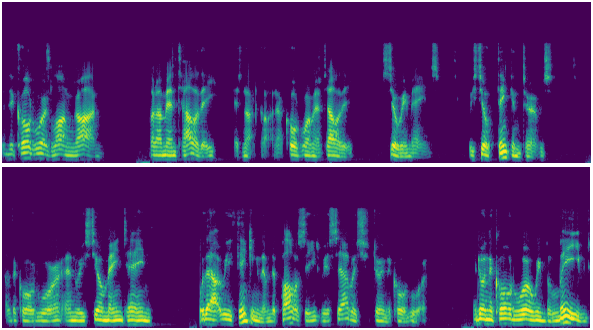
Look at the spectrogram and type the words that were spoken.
The Cold War is long gone, but our mentality has not gone. Our Cold War mentality still remains. We still think in terms of the Cold War, and we still maintain, without rethinking them, the policies we established during the Cold War. And during the Cold War, we believed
